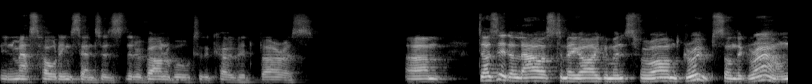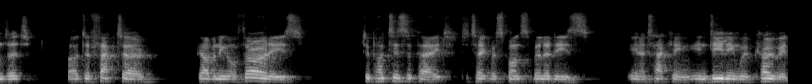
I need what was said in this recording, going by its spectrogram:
in mass holding centers that are vulnerable to the COVID virus? Um, does it allow us to make arguments for armed groups on the ground at uh, de facto governing authorities to participate, to take responsibilities in attacking, in dealing with COVID.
